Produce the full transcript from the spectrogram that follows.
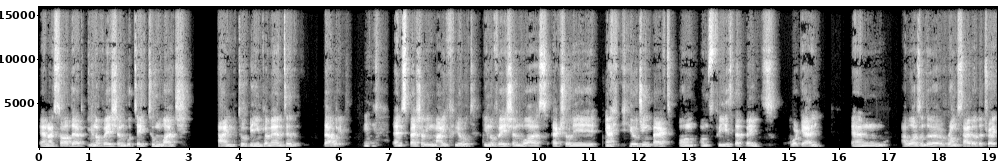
and I saw that innovation would take too much time to be implemented that way. Mm-hmm. And especially in my field, innovation was actually a huge impact on, on fees that banks were getting. And I was on the wrong side of the trade.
